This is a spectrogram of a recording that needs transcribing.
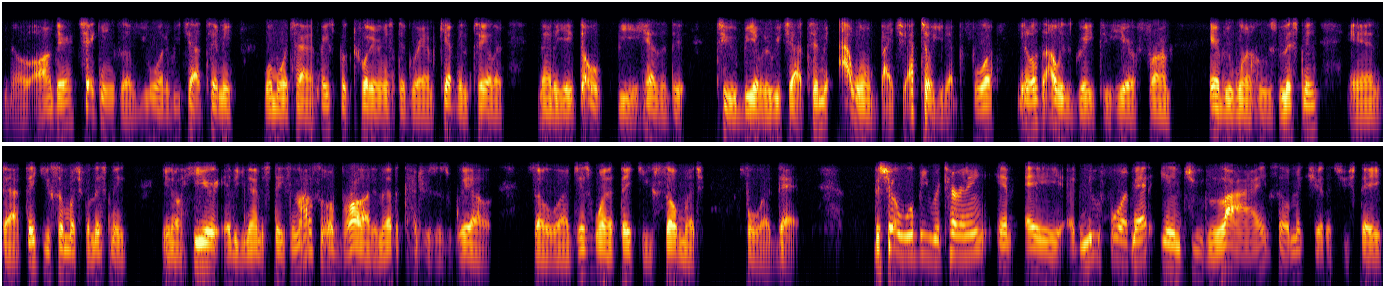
you know on there checking. So if you want to reach out to me one more time, Facebook, Twitter, Instagram, Kevin Taylor ninety eight. Don't be hesitant to be able to reach out to me. I won't bite you. I told you that before. You know, it's always great to hear from everyone who's listening, and uh, thank you so much for listening you know, here in the United States and also abroad in other countries as well. So I uh, just want to thank you so much for that. The show will be returning in a, a, new format in July, so make sure that you stay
